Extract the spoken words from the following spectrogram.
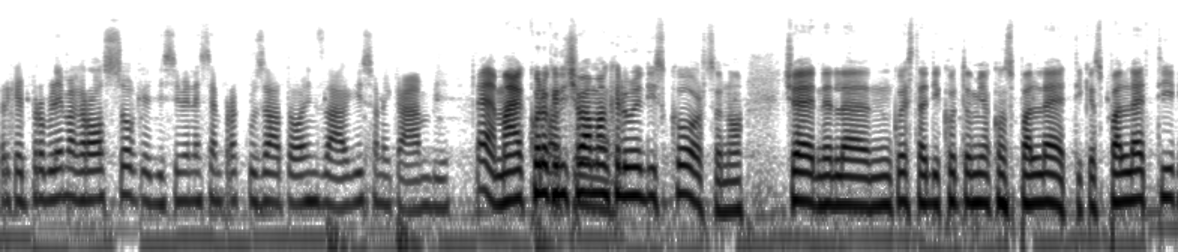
Perché il problema grosso che gli si viene sempre accusato a Inzaghi sono i cambi. Eh, ma è quello che Infatti, dicevamo eh. anche lunedì scorso, no? Cioè, nel- in questa dicotomia con Spalletti, che Spalletti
